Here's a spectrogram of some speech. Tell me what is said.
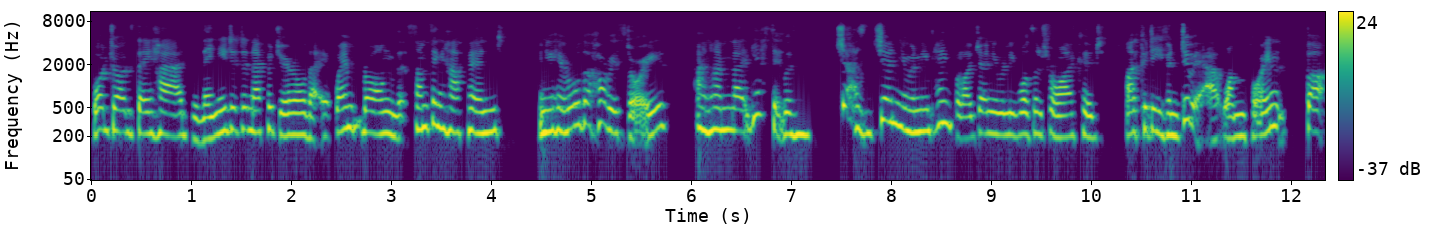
what drugs they had, that they needed an epidural, that it went wrong, that something happened. And you hear all the horror stories. And I'm like, yes, it was just genuinely painful. I genuinely wasn't sure I could I could even do it at one point, but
